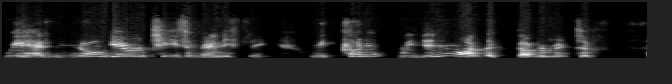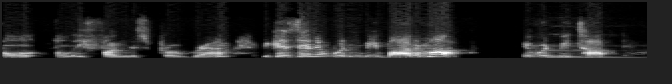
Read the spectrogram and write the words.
We had no guarantees of anything. We couldn't we didn't want the government to full, fully fund this program because then it wouldn't be bottom up. It would be top Mm. down.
